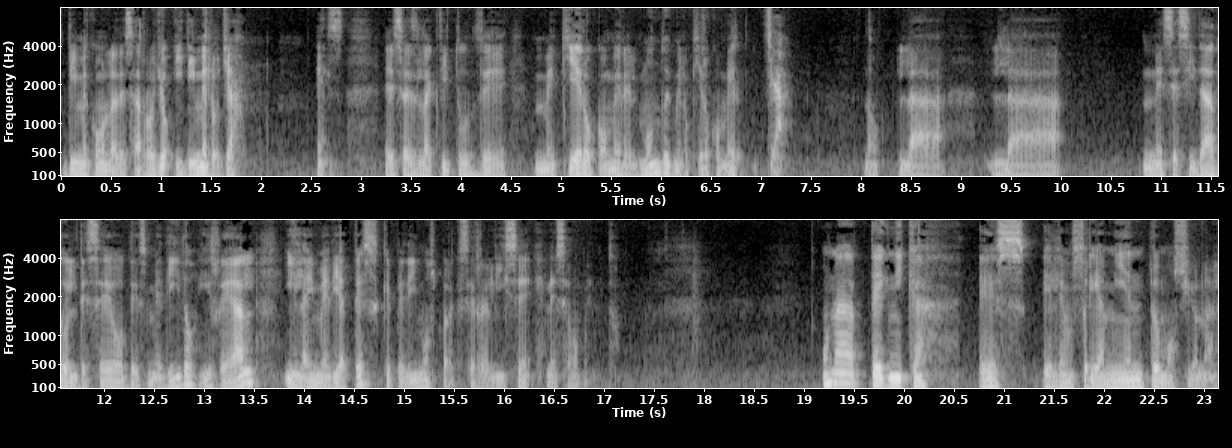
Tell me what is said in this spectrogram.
Dime cómo la desarrollo y dímelo ya. Es, esa es la actitud de me quiero comer el mundo y me lo quiero comer ya. ¿No? La, la necesidad o el deseo desmedido y real y la inmediatez que pedimos para que se realice en ese momento. Una técnica es el enfriamiento emocional.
